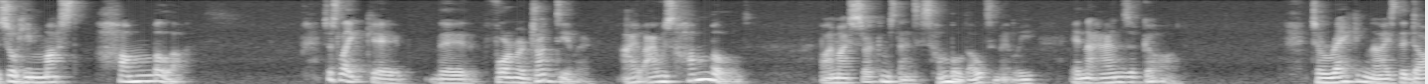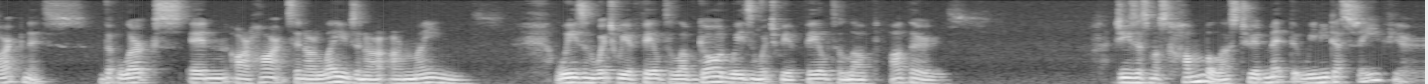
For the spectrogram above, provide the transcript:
And so he must humble us. Just like uh, the former drug dealer, I, I was humbled by my circumstances, humbled ultimately in the hands of God. To recognize the darkness that lurks in our hearts, in our lives, in our, our minds, ways in which we have failed to love God, ways in which we have failed to love others Jesus must humble us to admit that we need a Saviour.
